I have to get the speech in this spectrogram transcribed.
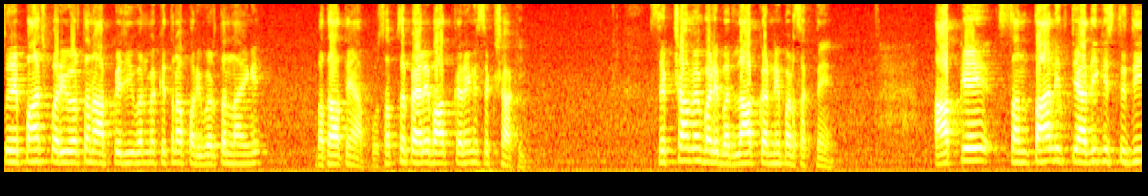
तो ये पाँच परिवर्तन आपके जीवन में कितना परिवर्तन लाएँगे, बताते हैं आपको। सबसे पहले बात करेंगे शिक्षा की। शिक्षा में बड़े बदलाव करने पड़ सकते हैं। आपके संतान इत्यादि की स्थिति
